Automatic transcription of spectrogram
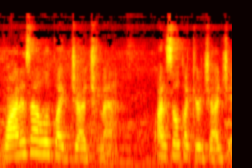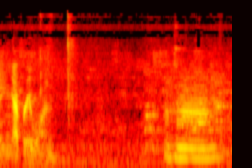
Why does that look like judgment? Why does it look like you're judging everyone? Mm-hmm.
